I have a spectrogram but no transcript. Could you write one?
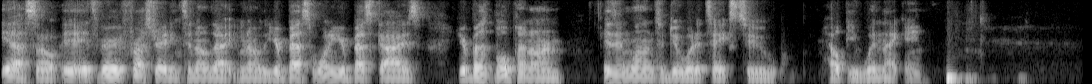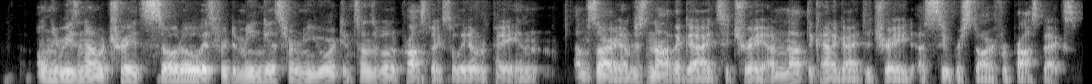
yeah so it, it's very frustrating to know that you know your best one of your best guys your best bullpen arm isn't willing to do what it takes to help you win that game only reason I would trade Soto is for Dominguez from New York and tons of other prospects. Will they ever pay? And I'm sorry, I'm just not the guy to trade. I'm not the kind of guy to trade a superstar for prospects.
